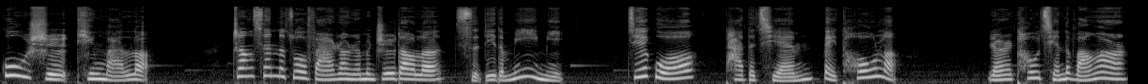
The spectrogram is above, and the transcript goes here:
故事听完了，张三的做法让人们知道了此地的秘密，结果他的钱被偷了。然而偷钱的王二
